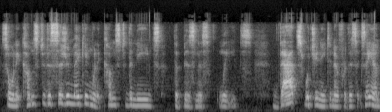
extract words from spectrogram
So when it comes to decision making, when it comes to the needs, the business leads. That's what you need to know for this exam.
